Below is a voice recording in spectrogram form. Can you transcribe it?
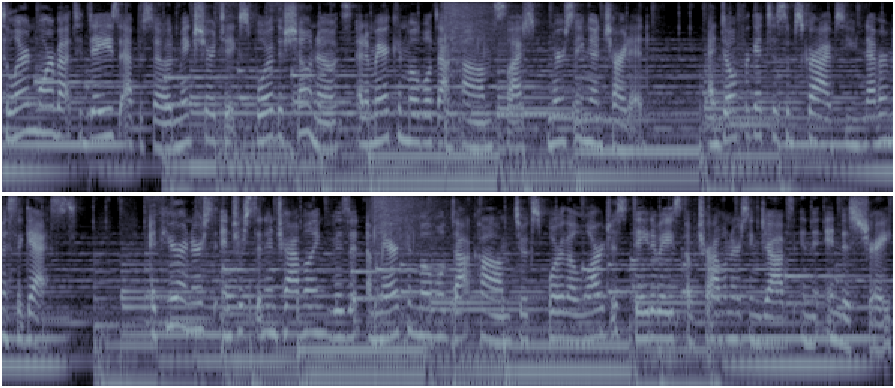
To learn more about today's episode, make sure to explore the show notes at americanmobile.com slash nursinguncharted. And don't forget to subscribe so you never miss a guest. If you're a nurse interested in traveling, visit AmericanMobile.com to explore the largest database of travel nursing jobs in the industry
